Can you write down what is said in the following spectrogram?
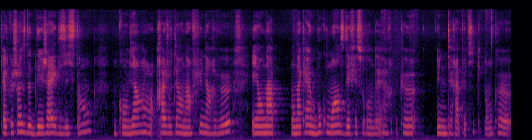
quelque chose de déjà existant donc on vient rajouter un influx nerveux et on a, on a quand même beaucoup moins d'effets secondaires qu'une thérapeutique. Donc euh,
